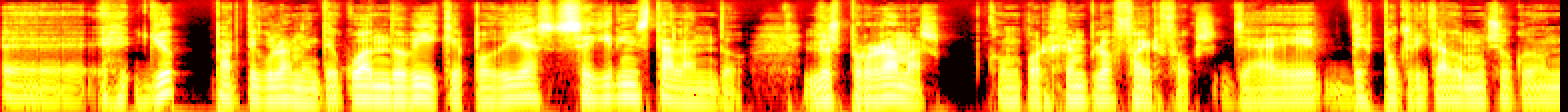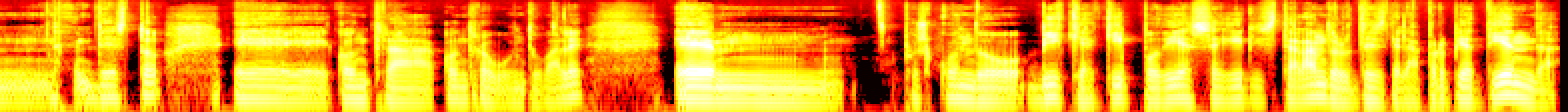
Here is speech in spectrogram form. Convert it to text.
eh, yo particularmente cuando vi que podías seguir instalando los programas como por ejemplo Firefox. Ya he despotricado mucho con, de esto eh, contra, contra Ubuntu, ¿vale? Em, pues cuando vi que aquí podía seguir instalándolo desde la propia tienda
